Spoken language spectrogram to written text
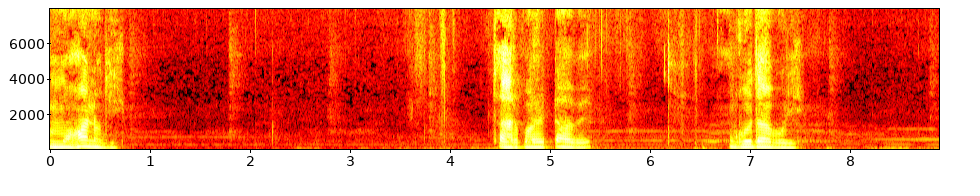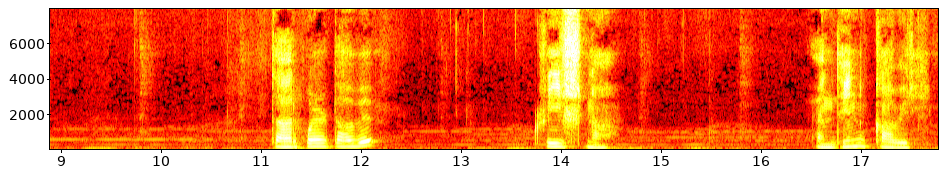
মহানদী। তারপরেরটা হবে গোদাবরী। তারপরেরটা হবে Krishna. And then Kaveri.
